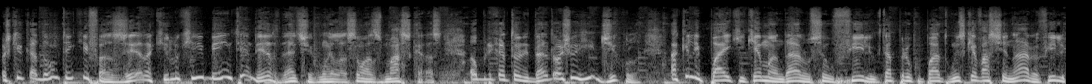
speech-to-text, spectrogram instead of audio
Acho que cada um tem que fazer aquilo que bem entender, né, Tchê, com relação às máscaras. A obrigatoriedade eu acho ridícula. Aquele pai que quer mandar o seu filho, que está preocupado com isso, quer vacinar o filho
